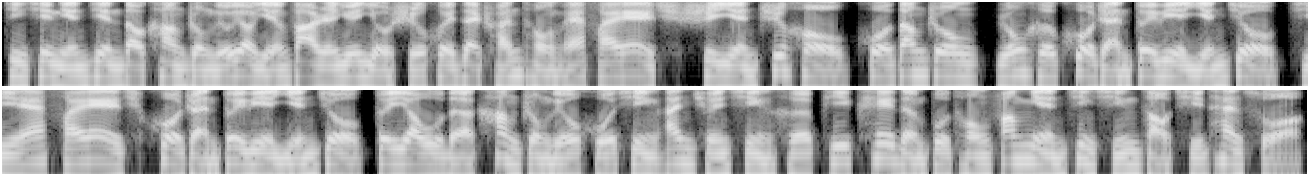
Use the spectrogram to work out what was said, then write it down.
近些年见到抗肿瘤药研发人员有时会在传统 FIH 试验之后或当中融合扩展队列研究及 FIH 扩展队列研究，对药物的抗肿瘤活性、安全性和 PK 等不同方面进行早期探索，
